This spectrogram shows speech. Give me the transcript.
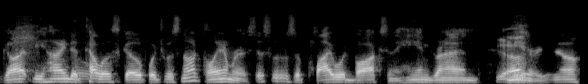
got behind a oh. telescope, which was not glamorous. This was a plywood box and a hand grind yeah. mirror, you know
